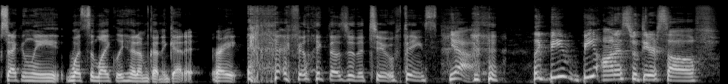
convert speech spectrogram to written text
secondly what's the likelihood I'm going to get it, right? I feel like those are the two things. Yeah. like be be honest with yourself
